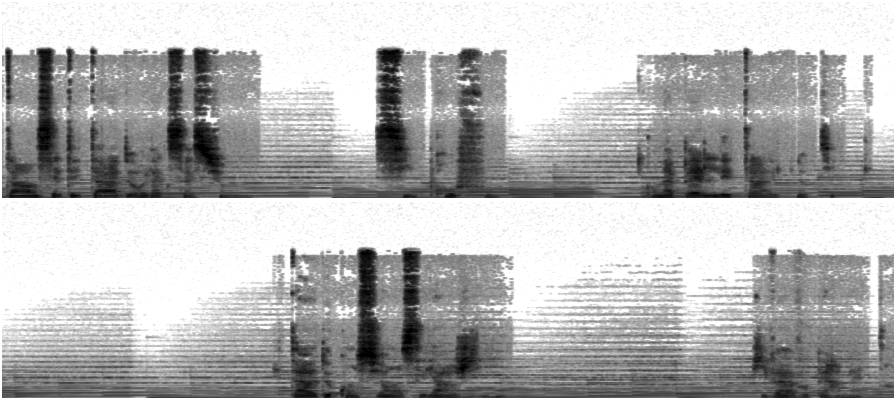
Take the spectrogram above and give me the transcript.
atteint cet état de relaxation si profond qu'on appelle l'état hypnotique. État de conscience élargie qui va vous permettre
